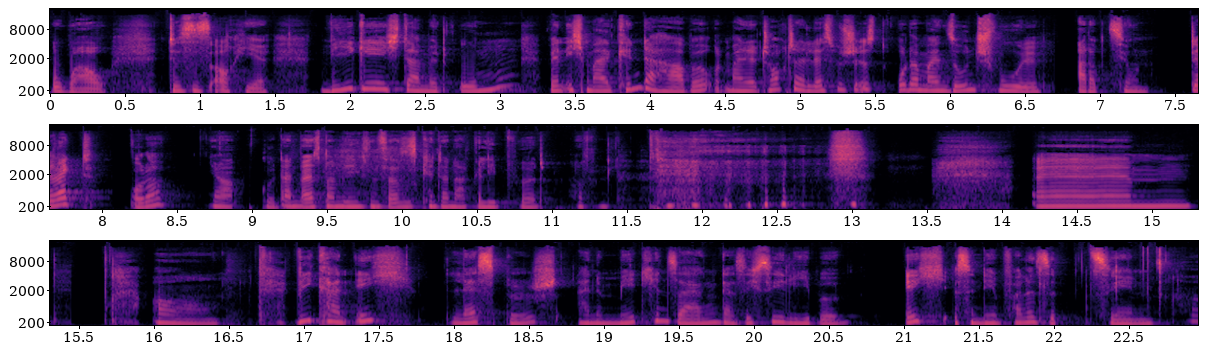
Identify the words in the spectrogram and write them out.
Oh wow, das ist auch hier. Wie gehe ich damit um, wenn ich mal Kinder habe und meine Tochter lesbisch ist oder mein Sohn schwul? Adoption. Direkt, oder? Ja, gut, dann weiß man wenigstens, dass das Kind danach geliebt wird, hoffentlich. Ähm, oh. Wie kann ich lesbisch einem Mädchen sagen, dass ich sie liebe? Ich ist in dem Falle 17. Oh,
